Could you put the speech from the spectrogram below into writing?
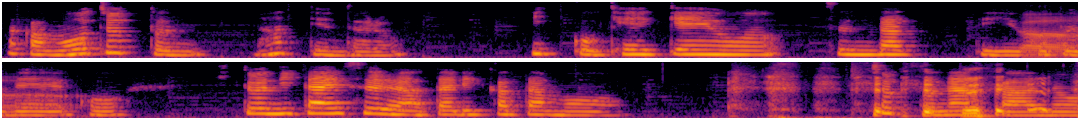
なんかもうちょっとなんて言うんだろう。一個経験を積んだっていうことでこう人に対する当たり方も ちょっとなんかあの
